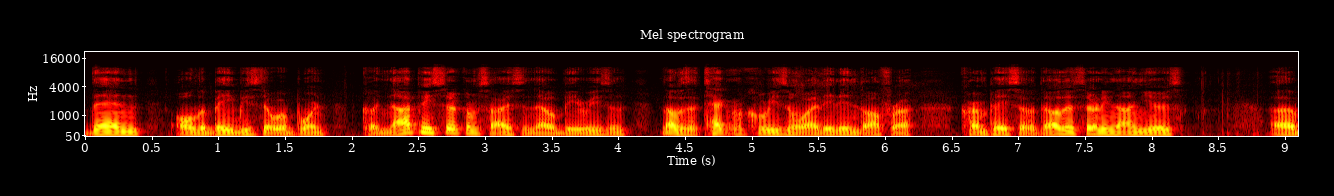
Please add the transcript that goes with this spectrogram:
then all the babies that were born could not be circumcised, and that would be a reason. That was a technical reason why they didn't offer a Karm Pesach the other 39 years. Uh,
